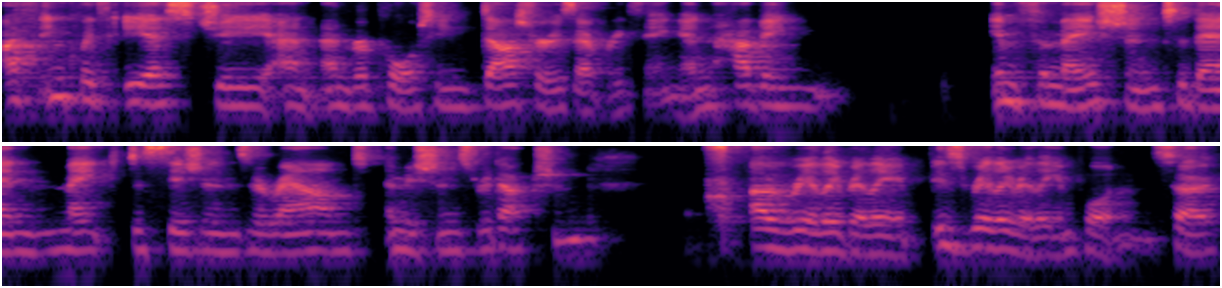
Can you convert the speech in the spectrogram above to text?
I think with ESG and, and reporting, data is everything, and having information to then make decisions around emissions reduction are really, really is really, really important. So,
